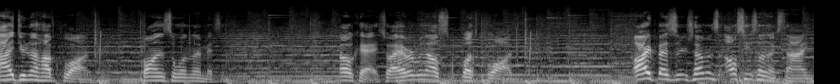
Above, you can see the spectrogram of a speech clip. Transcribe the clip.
I do not have Quan. Quan is the one that I'm missing. Okay, so I have everyone else but Quan. Alright, best of your summons. I'll see you next time.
